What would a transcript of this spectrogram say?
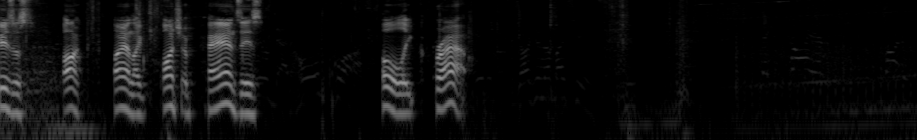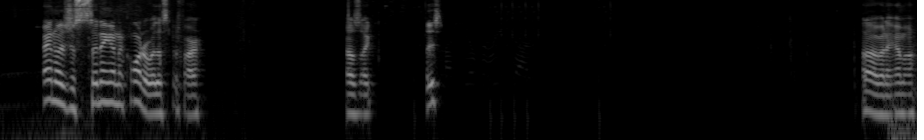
Jesus. Fuck. I am like a bunch of pansies. Holy crap. Man was just sitting in a corner with a Spitfire. I was like, please? I don't have any ammo.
